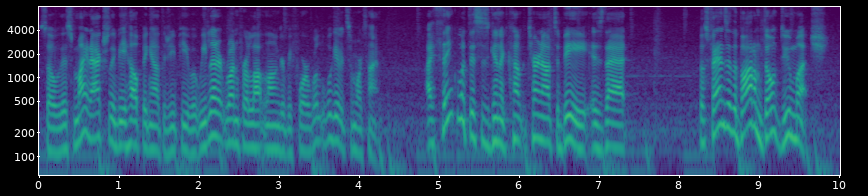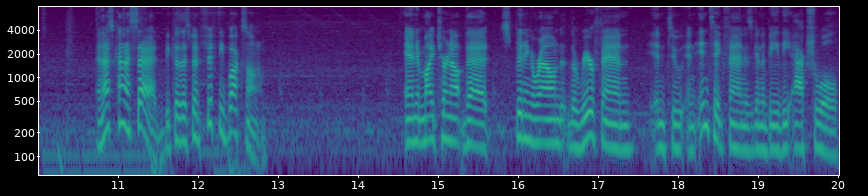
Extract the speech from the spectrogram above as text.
So this might actually be helping out the GPU, but we let it run for a lot longer before. We'll, we'll give it some more time. I think what this is going to turn out to be is that those fans at the bottom don't do much. And that's kind of sad because I spent 50 bucks on them. And it might turn out that spinning around the rear fan into an intake fan is going to be the actual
